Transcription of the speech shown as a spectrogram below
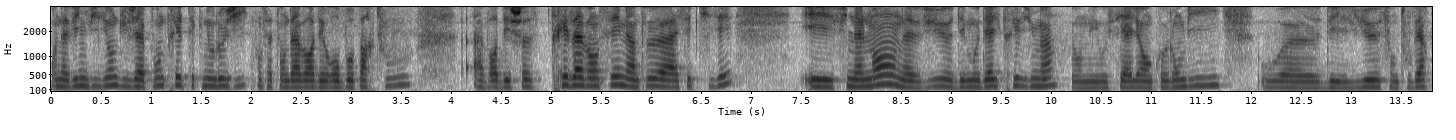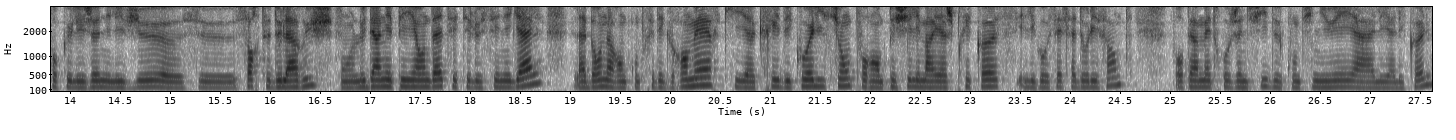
on avait une vision du Japon très technologique. On s'attendait à avoir des robots partout, à avoir des choses très avancées mais un peu aseptisées. Et finalement, on a vu euh, des modèles très humains. On est aussi allé en Colombie, où euh, des lieux sont ouverts pour que les jeunes et les vieux euh, se sortent de la rue. le dernier pays en date, c'était le Sénégal. Là-bas, on a rencontré des grands-mères qui ont créé des coalitions pour empêcher les mariages précoces et les grossesses adolescentes, pour permettre aux jeunes filles de continuer à aller à l'école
